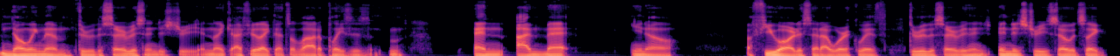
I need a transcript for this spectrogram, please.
knowing them through the service industry, and like I feel like that's a lot of places mm, and I met, you know, a few artists that I work with through the service in- industry. So it's like,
